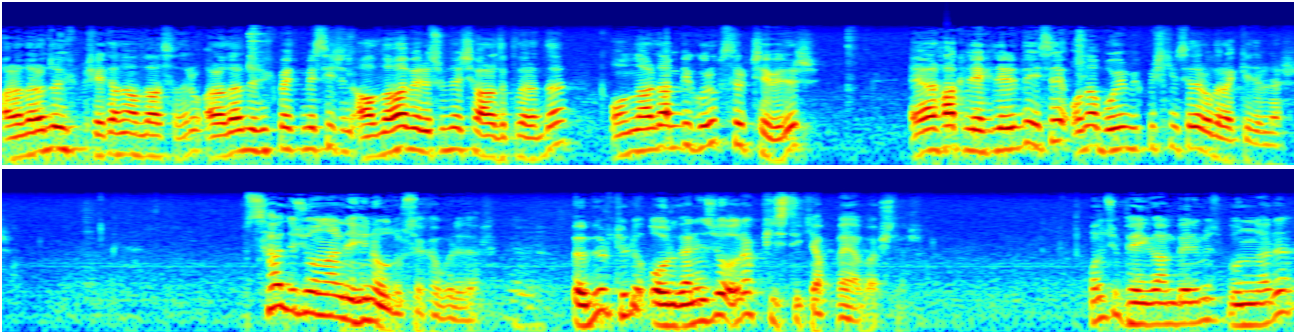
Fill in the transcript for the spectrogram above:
Aralarında şeytanı Allah'a sanırım. Aralarında hükmetmesi için Allah'a ve Resulüne çağırdıklarında onlardan bir grup sırt çevirir. Eğer hak lehlerinde ise ona boyun bükmüş kimseler olarak gelirler. Sadece onlar lehine olursa kabul eder. Öbür türlü organize olarak pislik yapmaya başlar. Onun için Peygamberimiz bunları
